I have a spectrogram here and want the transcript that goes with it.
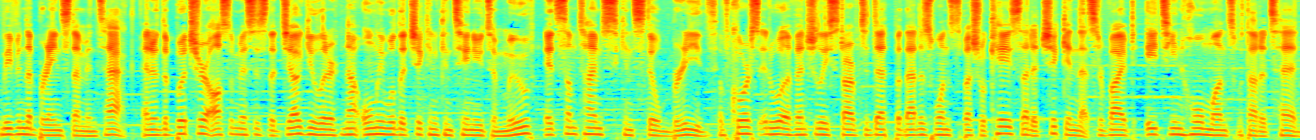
leaving the brainstem intact. And if the butcher also misses the jugular, not only will the chicken continue to move, it sometimes can still breathe. Of course, it will eventually starve to death, but that is one special case that a chicken that survived 18 whole months without its head.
